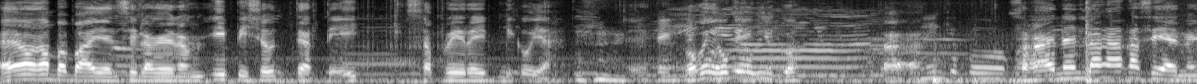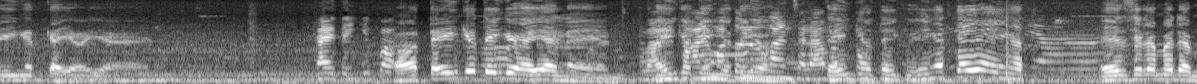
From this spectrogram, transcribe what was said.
Ay mga kababayan, sila ngayon ng episode 38 sa pre-ride ni Kuya. Ayan. Thank you Okay, po. okay, okay ko. Ah, ah. Thank you po. Sa kanan lang ha, kasi ano, ingat kayo. Ayan. Ay, thank you po. Oh, thank you, thank you. Ayan, ayan. Marami Thank you, pa kayong thank you. matulungan. Salamat Thank po. you, thank you. Ingat kayo, ingat. Ayan sila, madam.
